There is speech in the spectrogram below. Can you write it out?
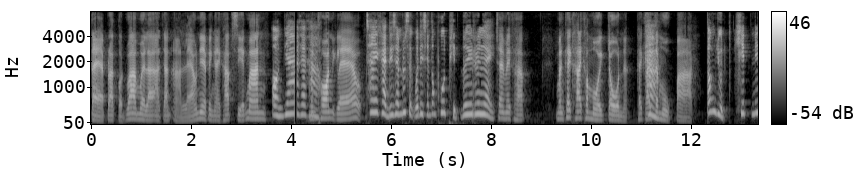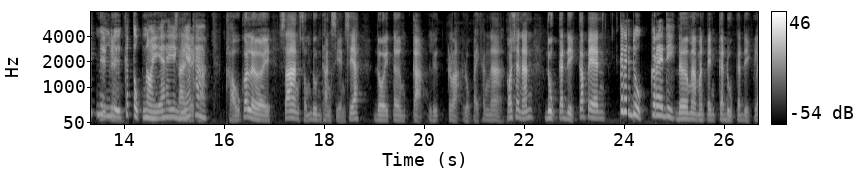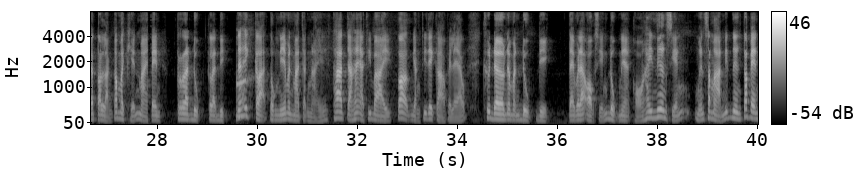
แต่ปรากฏว่าเวลาอาจารย์อ่านแล้วเนี่ยเป็นไงครับ เสียงมันออกยากอะมันค่ะคอนอีกแล้ว ใช่ค่ะ ดิฉันรู้สึกว่าดิฉันต้องพูดผิดเรื่อยใช่ไหมครับ มันคล้ายๆ ขโมยโจรน่ะคล้ายค่ะๆจมูกปากๆต้องหยุดคิดนิดนึนิงดนึงหรือกระตุกหน่อยอะไรอย่างใช่เงี้ยไหมค่ะรับเขาก็เลยสร้างสมดุลทางเสียงเสีย โดยเติมกะหรือกระลงไปข้างหน้า เพราะฉะนั้นดุกกระดิกก็เป็นกระดุกกระดิก เดิมอะมันเป็นกระดุกกระดิก แล้วตอนหลังก็มาเขียนใหม่เป็นกระดุกกระดิก นะไอ้กระตรงนี้มันมาจากไหน ถ้าจะให้อธิบายก็อย่างที่ได้กล่าวไปแล้ว คือเดิมนะมันดุกดิก แต่เวลาออกเสียงดุกเนี่ยขอให้เนื่องเสียงเหมือนสมานนิดนึงก็เป็น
